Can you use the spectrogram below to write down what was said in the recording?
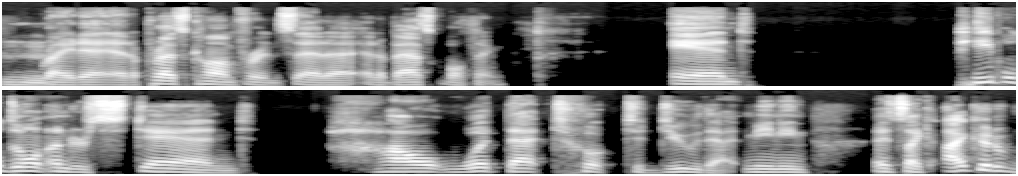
Mhm. right at, at a press conference at a, at a basketball thing. And people don't understand how what that took to do that. Meaning it's like i could have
